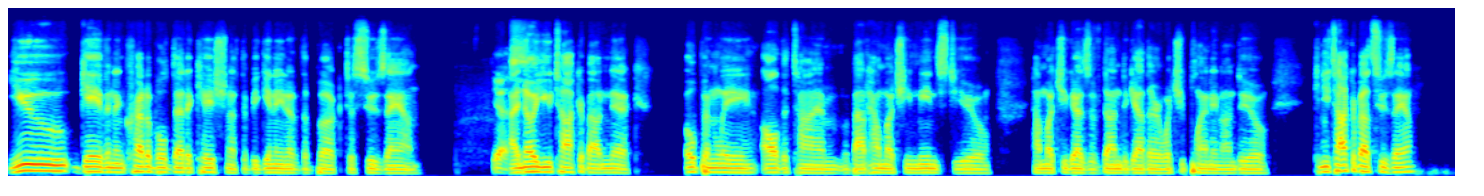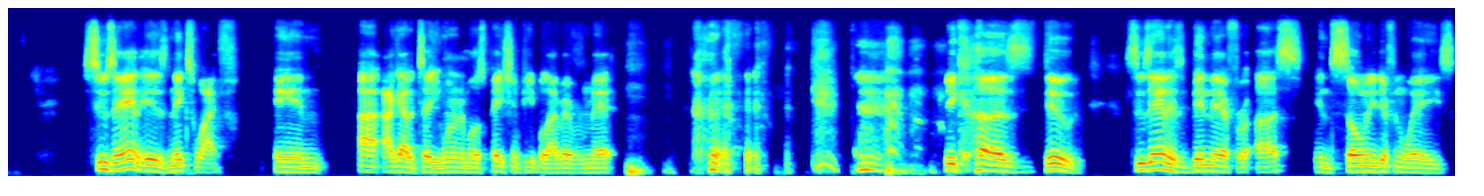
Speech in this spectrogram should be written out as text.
you gave an incredible dedication at the beginning of the book to Suzanne. Yes. I know you talk about Nick openly all the time about how much he means to you, how much you guys have done together, what you planning on do. Can you talk about Suzanne? Suzanne is Nick's wife. And I, I got to tell you, one of the most patient people I've ever met. because, dude, Suzanne has been there for us in so many different ways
